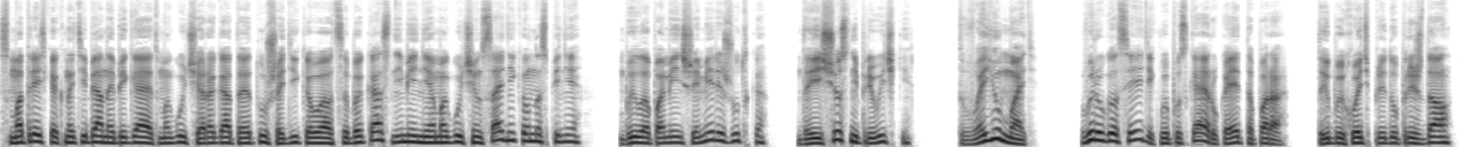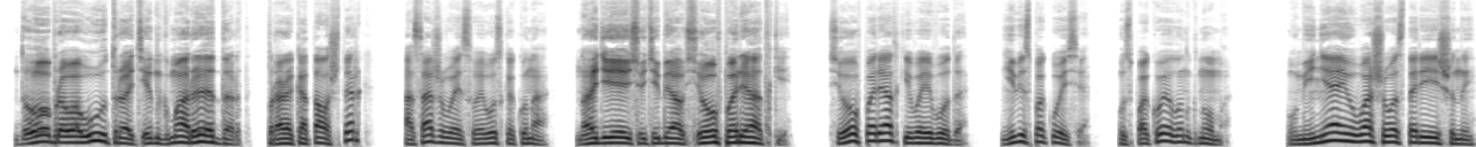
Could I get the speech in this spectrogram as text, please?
смотреть, как на тебя набегает могучая рогатая туша дикого ЦБК с не менее могучим всадником на спине, было по меньшей мере жутко, да еще с непривычки. «Твою мать!» — выругался Эдик, выпуская рукоять топора. «Ты бы хоть предупреждал!» «Доброго утра, Тингмар Эддард!» — пророкотал Штерк, осаживая своего скакуна. «Надеюсь, у тебя все в порядке?» «Все в порядке, воевода. Не беспокойся. Успокоил он гнома. «У меня и у вашего старейшины.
